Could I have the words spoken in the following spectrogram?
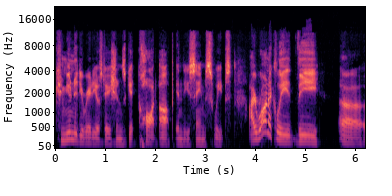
community radio stations get caught up in these same sweeps. Ironically, the uh,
